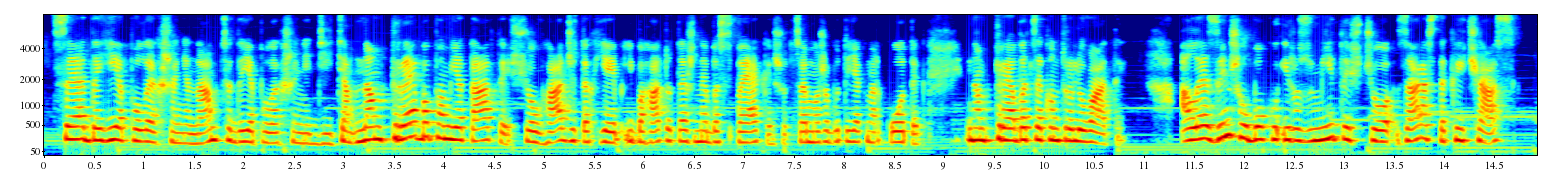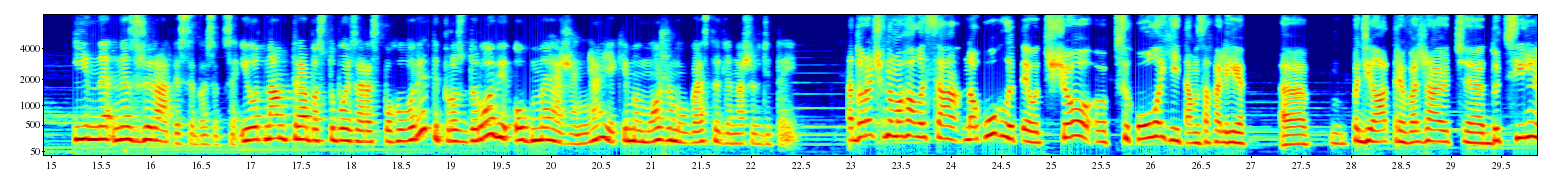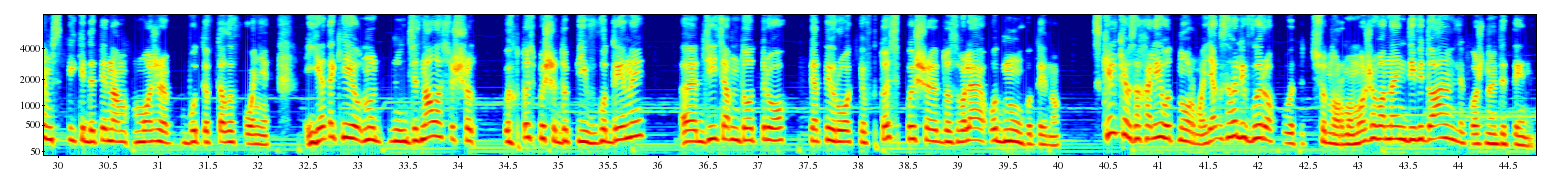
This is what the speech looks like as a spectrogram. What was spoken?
Це дає полегшення нам, це дає полегшення дітям. Нам треба пам'ятати, що в гаджетах є і багато теж небезпеки, що це може бути як наркотик. Нам треба це контролювати. Але з іншого боку, і розуміти, що зараз такий час, і не, не зжирати себе за це. І от нам треба з тобою зараз поговорити про здорові обмеження, які ми можемо ввести для наших дітей. Я, до речі, намагалася нагуглити, от що е, психологи там взагалі е, педіатри вважають е, доцільним, скільки дитина може бути в телефоні. Є такі, ну дізналася, що хтось пише до півгодини дітям до 3-5 років, хтось пише, дозволяє одну годину. Скільки взагалі от норма? Як взагалі вирахувати цю норму? Може вона індивідуальна для кожної дитини?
